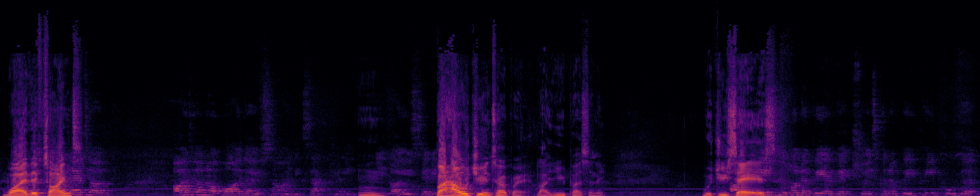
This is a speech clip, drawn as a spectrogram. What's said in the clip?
why they've signed? They don't, I don't know why they've signed exactly. Mm. Like said. But how would you interpret it, like you personally? Would you say it's it's going to be a mixture. It's going to be people that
